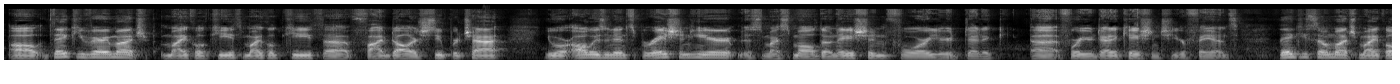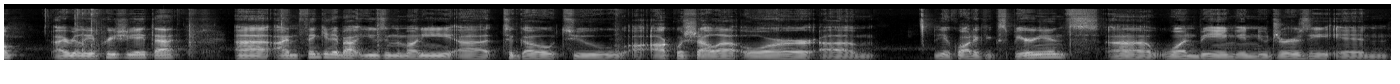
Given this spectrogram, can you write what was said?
Oh, thank you very much, Michael Keith. Michael Keith, uh, $5 super chat. You are always an inspiration here. This is my small donation for your dedic- uh, for your dedication to your fans. Thank you so much, Michael. I really appreciate that. Uh, I'm thinking about using the money uh, to go to Aquashella or um, the Aquatic Experience, uh, one being in New Jersey in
